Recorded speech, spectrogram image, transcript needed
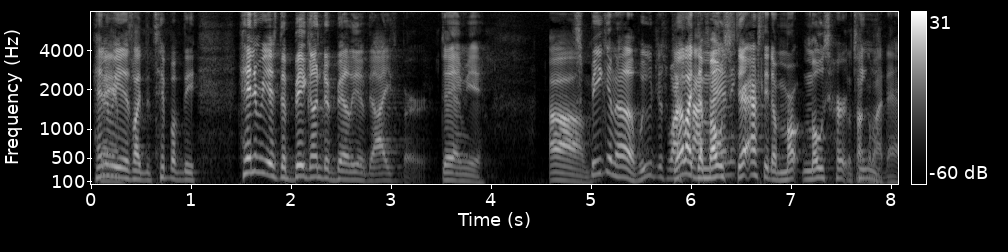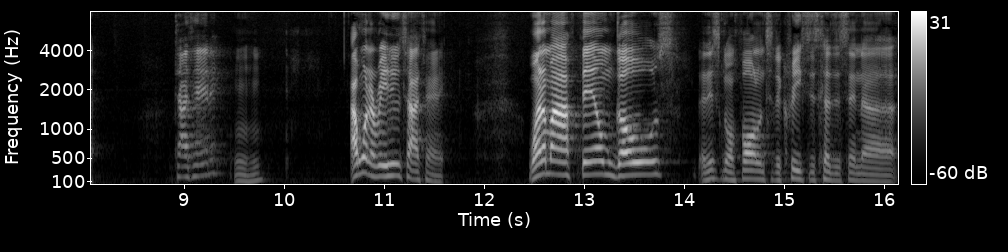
Henry Damn. is like the tip of the. Henry is the big underbelly of the iceberg. Damn yeah. Um, Speaking of, we were just watching. they're like the most. They're actually the mo- most hurt We'll talk team. about that. Titanic. Mm-hmm. I want to read who Titanic. One of my film goals, and this is gonna fall into the creases because it's in uh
